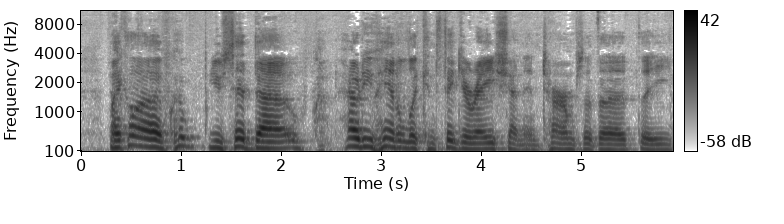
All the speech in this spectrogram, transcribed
Michael, uh, you said, uh, how do you handle the configuration in terms of the, the,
